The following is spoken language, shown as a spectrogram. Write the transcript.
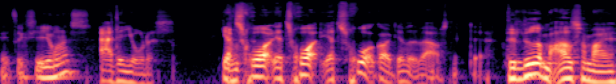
Patrick siger Jonas. Ja, det er Jonas. Jeg tror, jeg tror, jeg tror godt, jeg ved, hvad afsnit det er. det lyder meget som mig.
